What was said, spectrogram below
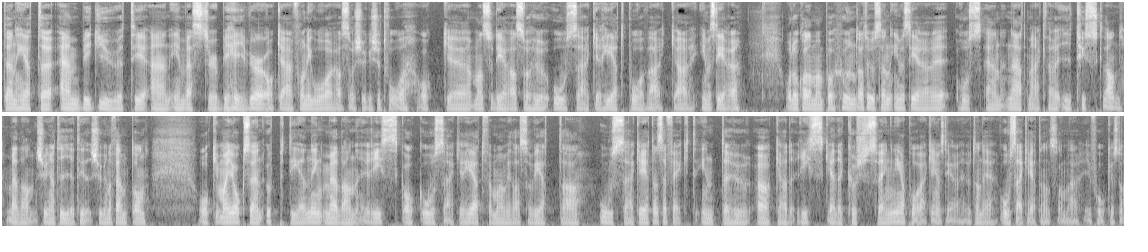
Den heter Ambiguity and Investor Behavior och är från i år, alltså 2022. Och eh, man studerar alltså hur osäkerhet påverkar investerare. Och då kollar man på 100 000 investerare hos en nätmäklare i Tyskland mellan 2010 till 2015. Och man gör också en uppdelning mellan risk och osäkerhet för man vill alltså veta osäkerhetens effekt, inte hur ökad risk eller kurssvängningar påverkar investerare, utan det är osäkerheten som är i fokus. Då.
